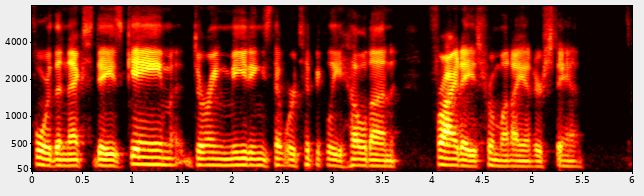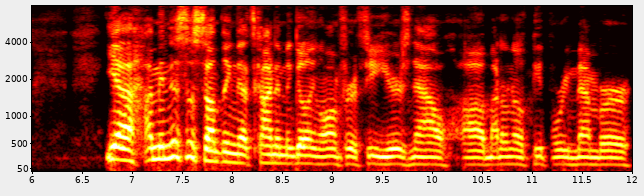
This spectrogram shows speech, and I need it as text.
for the next day's game during meetings that were typically held on Fridays, from what I understand. Yeah, I mean, this is something that's kind of been going on for a few years now. Um, I don't know if people remember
